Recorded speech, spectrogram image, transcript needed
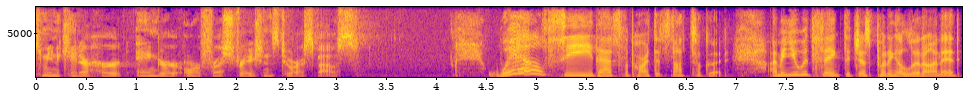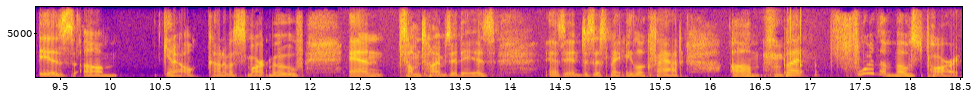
communicate our hurt, anger, or frustrations to our spouse? Well, see, that's the part that's not so good. I mean, you would think that just putting a lid on it is, um, you know, kind of a smart move, and sometimes it is. As in, does this make me look fat? Um, but for the most part,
